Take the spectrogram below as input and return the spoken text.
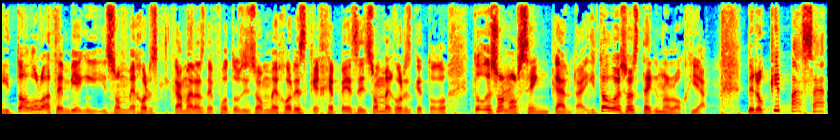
y todo lo hacen bien y son mejores que cámaras de fotos y son mejores que GPS y son mejores que todo? Todo eso nos encanta y todo eso es tecnología. Pero ¿qué pasa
